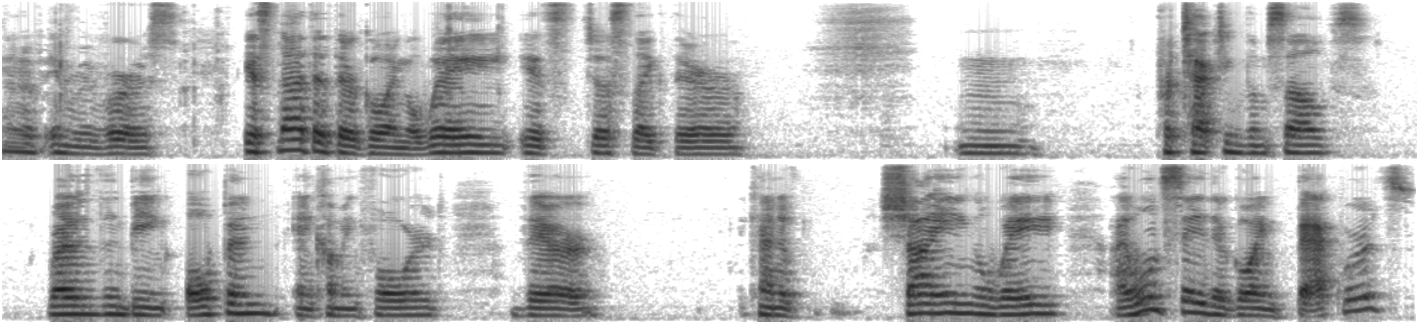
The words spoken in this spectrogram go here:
kind of in reverse. It's not that they're going away, it's just like they're mm, protecting themselves. Rather than being open and coming forward, they're kind of shying away. I won't say they're going backwards.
